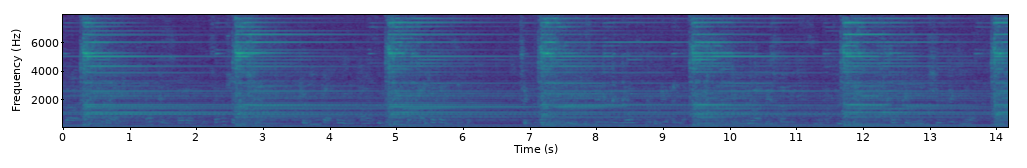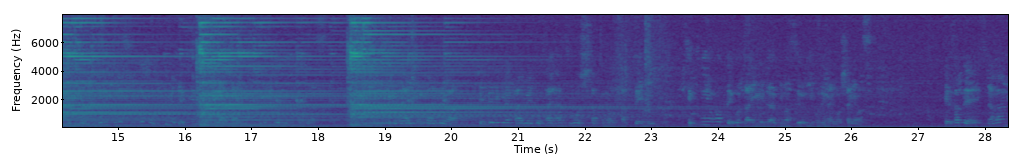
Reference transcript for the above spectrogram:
た本件にかわらず総務省として許認可等に関する審査の在り方についてチェックポイントを含めて丁寧に直すことでありますこれはデジタル技術の活用で本件のように新政府の技術を自分にすることを含めて検討していきたいと思います徹底的な解明と再発防止策の策定に責任を持ってご対応いただきますようにお願い申し上げます。えさて、長引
